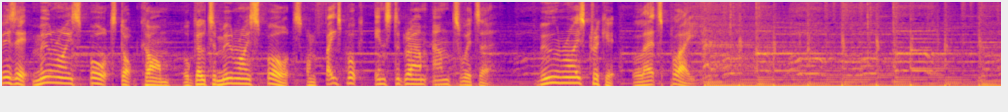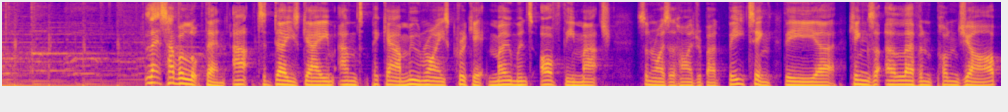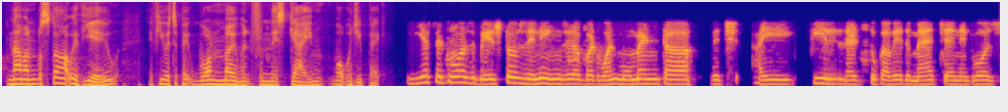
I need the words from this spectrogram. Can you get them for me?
Visit moonrisesports.com or go to Moonrise Sports on Facebook, Instagram, and Twitter. Moonrise Cricket, let's play. Let's have a look then at today's game and pick our Moonrise Cricket moment of the match. Sunrisers Hyderabad beating the uh, Kings 11 Punjab. Naman, we'll start with you. If you were to pick one moment from this game, what would you pick? Yes, it was based of innings, uh, but one moment uh, which I feel that took away the match, and it was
